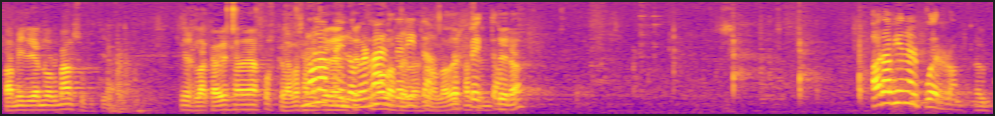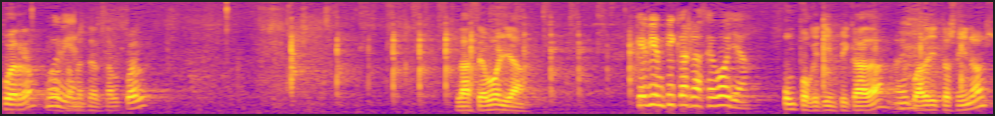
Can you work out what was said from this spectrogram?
familia normal, suficiente. Tienes la cabeza de ajos que la vas a No la meter pelo, ente- ¿verdad? No la pelas, no, la dejas Perfecto. entera. Ahora viene el puerro. El puerro, Muy vas bien. a meter tal cual. La cebolla, Qué bien picas la cebolla. un poquitín picada, en cuadritos finos.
